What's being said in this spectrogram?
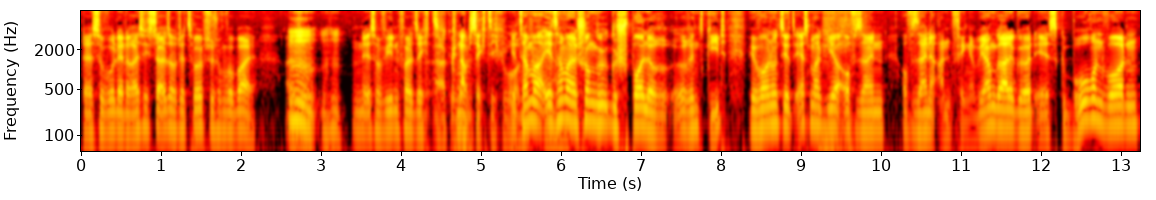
Da ist sowohl der 30. als auch der 12. schon vorbei. Also, Mhm, und er ist auf jeden Fall 60 Ja, geworden. knapp 60 geworden. Jetzt haben wir, jetzt haben wir schon ge gespoilerinskied. Wir wollen uns jetzt erstmal hier auf, sein, auf seine Anfänge. Wir haben gerade gehört, er ist geboren worden.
